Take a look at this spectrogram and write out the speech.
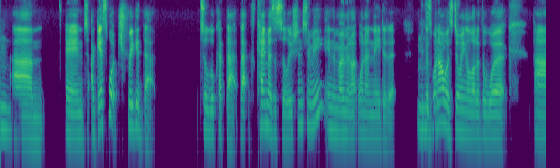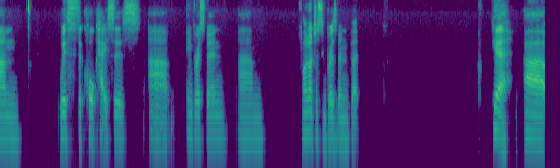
Mm. Um, and I guess what triggered that to look at that, that came as a solution to me in the moment when I needed it. Because when I was doing a lot of the work um, with the court cases um, in Brisbane, um, well, not just in Brisbane, but yeah, uh,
